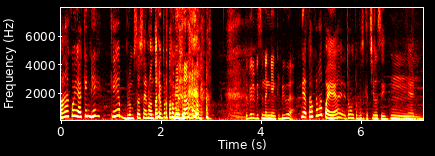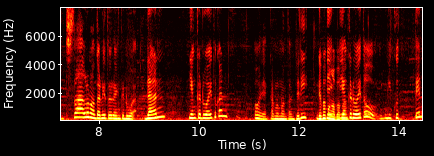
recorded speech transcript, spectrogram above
Malah aku yakin dia kayak belum selesai nonton yang pertama. Tapi lebih seneng yang kedua. nggak tahu kenapa ya itu waktu masih kecil sih Hmm. Dan selalu nonton itu yang kedua dan yang kedua itu kan oh ya belum nonton jadi Gak apa-apa, yang, gak apa-apa. yang kedua itu ngikutin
